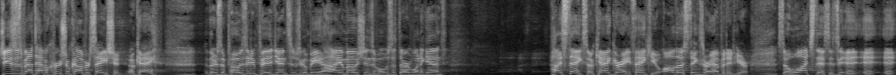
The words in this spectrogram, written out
Jesus is about to have a crucial conversation, okay? There's opposing opinions, there's gonna be high emotions, and what was the third one again? High stakes, okay, great, thank you. All those things are evident here. So watch this, it's, it, it, it,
